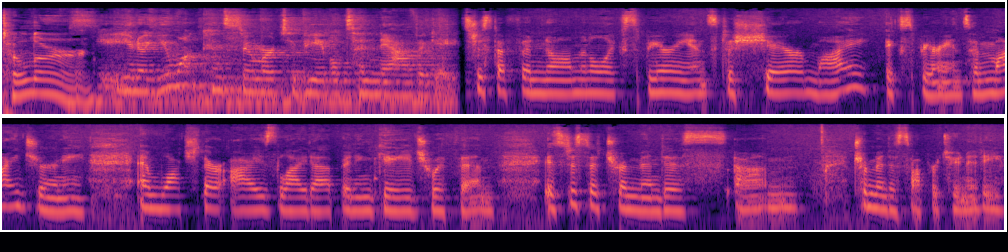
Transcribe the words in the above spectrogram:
to learn. You know, you want consumer to be able to navigate. It's just a phenomenal experience to share my experience and my journey and watch their eyes light up and engage with them. It's just a tremendous, um, tremendous opportunity.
